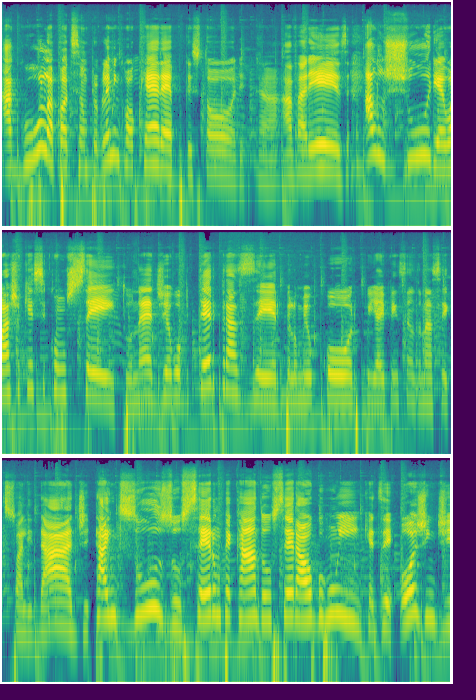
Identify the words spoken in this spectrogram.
A gula pode ser um problema em qualquer época histórica. A avareza. A luxúria, eu acho que esse conceito, né, de eu obter prazer pelo meu corpo, e aí pensando na sexualidade, tá em desuso ser um pecado ou ser algo ruim. Quer dizer, hoje em dia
